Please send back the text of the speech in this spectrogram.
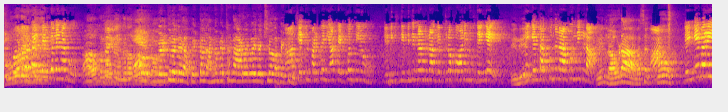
నువ్వు కూడా కూరగాయలు పెట్టలే అన్నం పెట్టండి ఆడవారి పోయి తెచ్చినావు పెట్టు. చేతులు పడిపోయినాయా పెట్టుకొని తిను. నేను నీకు తిండి తిన్నాను నాకు చెప్తున్నావు పోని నువ్వు దెంగే? నీకేం తక్కువ ఉంది నాకు ఉంది ఇక్కడ. ఏం లౌడా మరి.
